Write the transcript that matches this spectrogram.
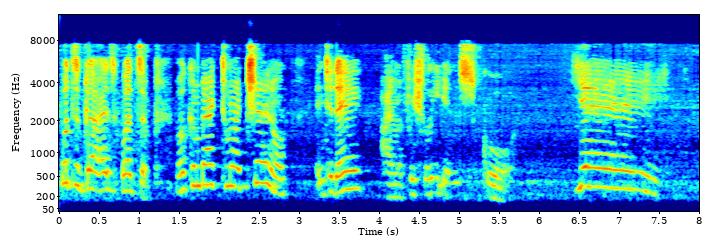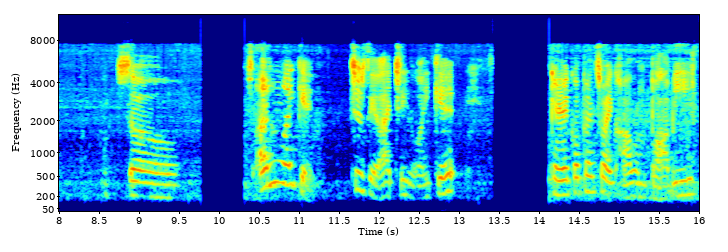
What's up guys, what's up? Welcome back to my channel and today I'm officially in school. Yay! So, so I don't like it. Seriously, I actually like it. Mechanical pencil, I call him Bobby.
